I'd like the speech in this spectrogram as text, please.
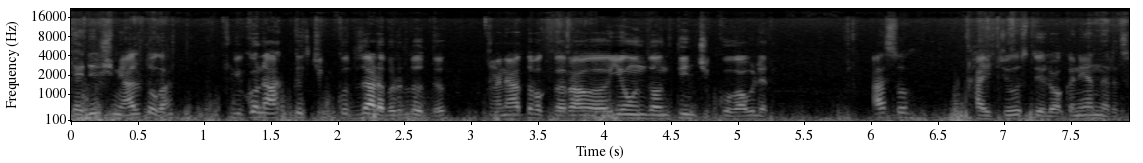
त्या दिवशी मी आलतो का? इकडून अख्खं चिक्कूचं झाड भरलं होतं. आणि आता फक्त राव येऊन जाऊन तीन चिक्कू गावल्यात. असो खायची वस्तू आहे लोकांनी येणारच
